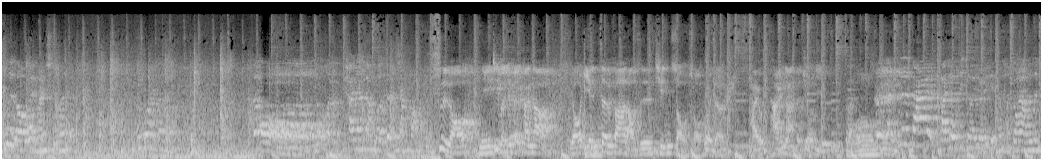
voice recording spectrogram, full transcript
四楼我也蛮喜欢的。因为呢，哦，这是我们台南党部的正香堡。四楼你基本就可以看到由严正发老师亲手手绘的台台南的旧地。对，哦就重要，就是你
